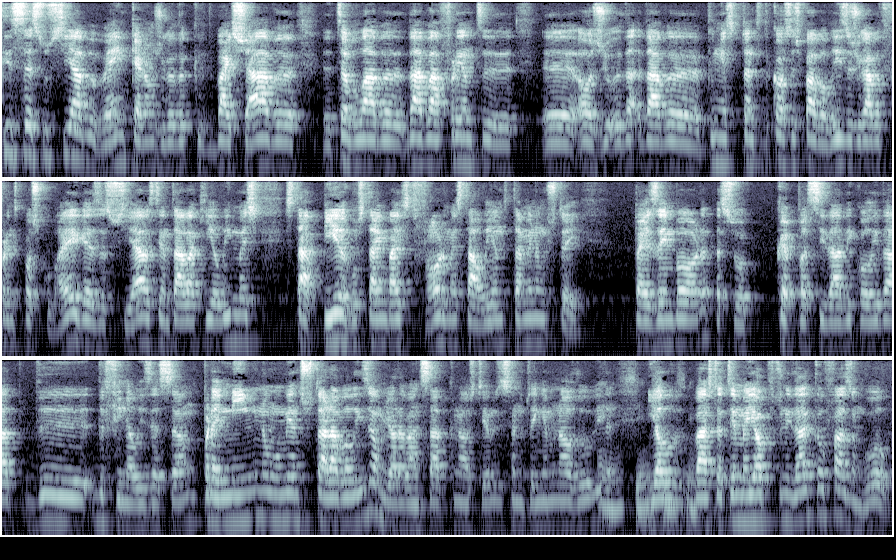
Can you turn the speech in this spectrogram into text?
que se associava bem, que era um jogador que baixava, tabelava, dava à frente, eh, dava, punha-se portanto de costas para a baliza, jogava de frente para os colegas, associava-se, tentava aqui e ali, mas está perro, está em baixo de forma, está lento, também não gostei. Pese embora a sua capacidade e qualidade de, de finalização, para mim, no momento de estar à baliza, é o melhor avançado que nós temos, isso eu não tenho a menor dúvida. Sim, sim, e ele sim. basta ter meia oportunidade que ele faz um golo.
